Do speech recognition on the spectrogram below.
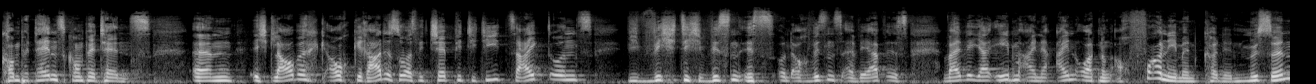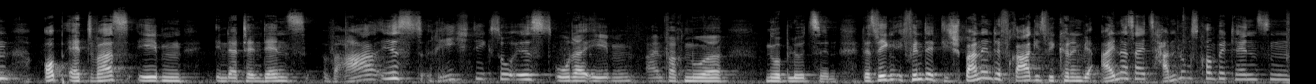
Kompetenz, Kompetenz. Ähm, ich glaube, auch gerade sowas wie ChatPTT zeigt uns, wie wichtig Wissen ist und auch Wissenserwerb ist, weil wir ja eben eine Einordnung auch vornehmen können müssen, ob etwas eben in der Tendenz wahr ist, richtig so ist oder eben einfach nur nur Blödsinn. Deswegen, ich finde, die spannende Frage ist, wie können wir einerseits Handlungskompetenzen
